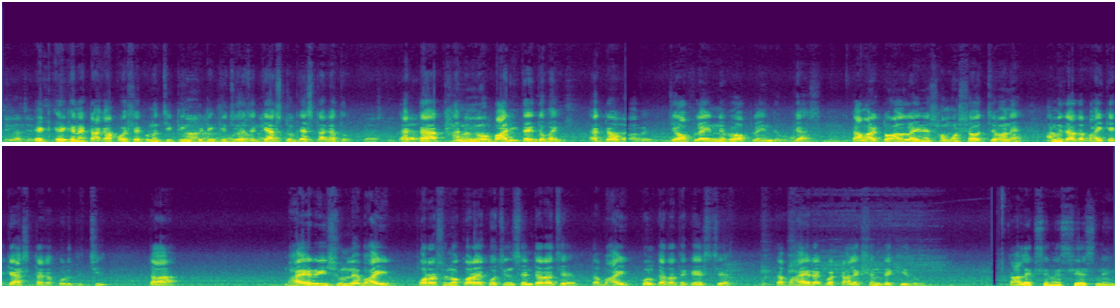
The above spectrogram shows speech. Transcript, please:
ঠিক আছে? এখানে টাকা পয়সা কোনো চিটিং ফিটিং কিছু আছে? ক্যাশ টু ক্যাশ টাকা তো? একটা স্থানীয় বাড়ি তাই তো ভাই? একটা পাবে যে অফলাইন নেবে অফলাইন দেবো ক্যাশ তা আমার একটু অনলাইনে সমস্যা হচ্ছে মানে আমি দাদা ভাইকে ক্যাশ টাকা করে দিচ্ছি। তা ভাইয়ের এই শুনলে ভাই পড়াশুনো করায় কোচিং সেন্টার আছে। তা ভাই কলকাতা থেকে এসছে। তা ভাইয়ের একবার কালেকশন দেখিয়ে দেবো। কালেকশনের শেষ নেই।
